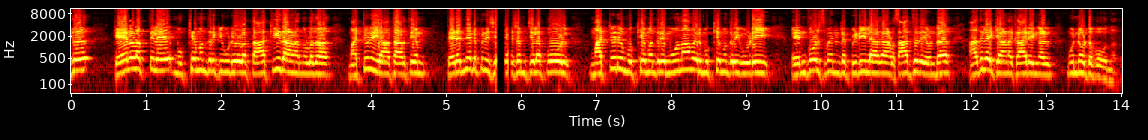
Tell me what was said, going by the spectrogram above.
ഇത് കേരളത്തിലെ മുഖ്യമന്ത്രിക്ക് കൂടിയുള്ള താക്കീതാണെന്നുള്ളത് മറ്റൊരു യാഥാർത്ഥ്യം. തെരഞ്ഞെടുപ്പിന് ശേഷം ചിലപ്പോൾ മറ്റൊരു മുഖ്യമന്ത്രി മൂന്നാമൊരു മുഖ്യമന്ത്രി കൂടി എൻഫോഴ്സ്മെന്റിന്റെ പിടിയിലാകാനുള്ള സാധ്യതയുണ്ട്. അതിലേക്കാണ് കാര്യങ്ങൾ മുന്നോട്ട് പോകുന്നത്.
